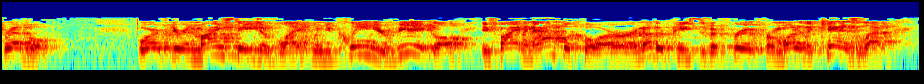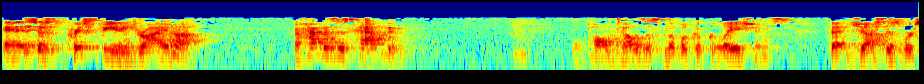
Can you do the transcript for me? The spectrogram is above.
shriveled. Or if you're in my stage of life, when you clean your vehicle, you find an apple core or another piece of a fruit from one of the kids left, and it's just crispy and dried up. Now, how does this happen? Well, Paul tells us in the book of Galatians that just as we're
